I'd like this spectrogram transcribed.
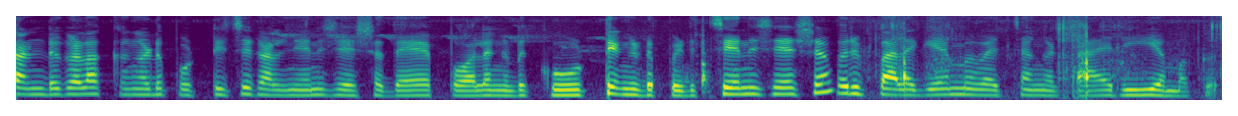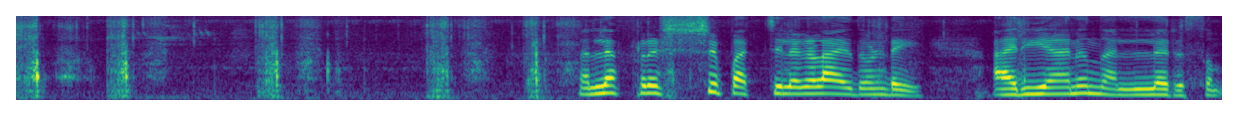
തണ്ടുകളൊക്കെ അങ്ങോട്ട് പൊട്ടിച്ച് കളഞ്ഞതിന് ശേഷം അതേപോലെ അങ്ങോട്ട് കൂട്ടി അങ്ങോട്ട് പിടിച്ചതിന് ശേഷം ഒരു പലകയമ്മ വെച്ച് അങ്ങോട്ട് അരി നമുക്ക്. നല്ല ഫ്രഷ് പച്ചിലകളായതുകൊണ്ടേ അരിയാനും നല്ല രസം.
